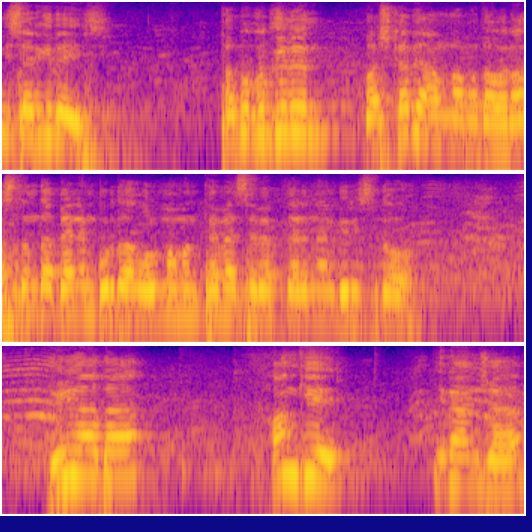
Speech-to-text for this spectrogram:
bir sergideyiz. Tabi bugünün başka bir anlamı da var. Aslında benim burada olmamın temel sebeplerinden birisi de o. Dünyada hangi inanca,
